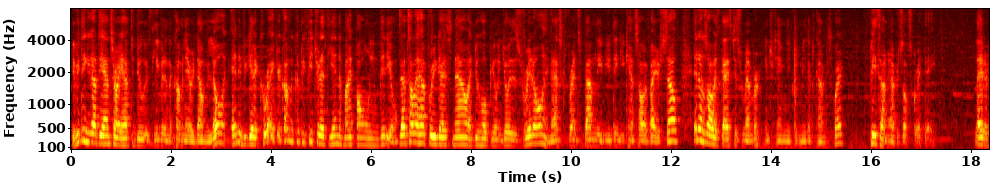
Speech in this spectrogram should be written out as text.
If you think you got the answer, all you have to do is leave it in the comment area down below. And if you get it correct, your comment could be featured at the end of my following video. That's all I have for you guys now. I do hope you enjoy this riddle and ask friends and family if you think you can't solve it by yourself. And as always guys, just remember, entertainment equals meetups comedy squared. Peace out and have yourselves a great day. Laters.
